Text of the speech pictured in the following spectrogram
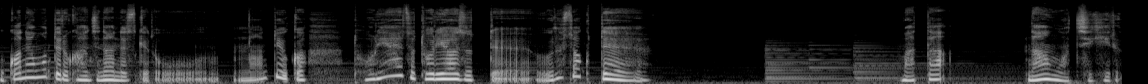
お金を持ってる感じなんですけどなんていうかとりあえずとりあえずってうるさくて。また難をちぎる。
